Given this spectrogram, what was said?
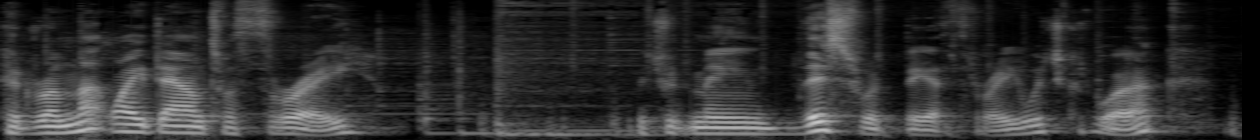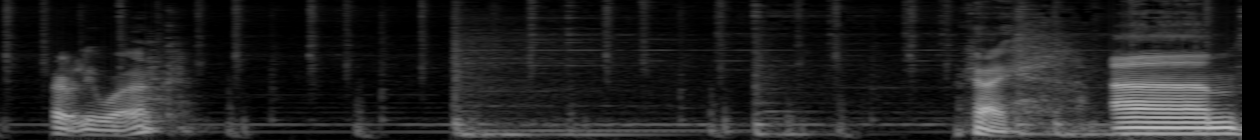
Could run that way down to a three. Which would mean this would be a three, which could work. Totally work. Okay. Um...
